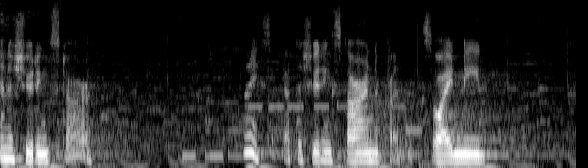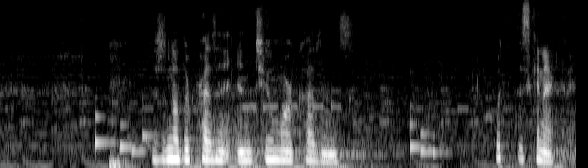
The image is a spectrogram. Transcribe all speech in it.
And a shooting star. Nice, I got the shooting star and the present. So I need... There's another present and two more cousins. What's disconnecting?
